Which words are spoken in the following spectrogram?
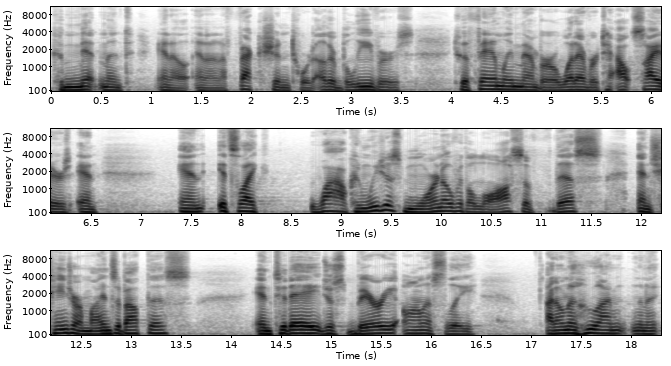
commitment and, a, and an affection toward other believers, to a family member or whatever, to outsiders. And, and it's like, wow, can we just mourn over the loss of this and change our minds about this? And today, just very honestly, I don't know who I'm going to,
